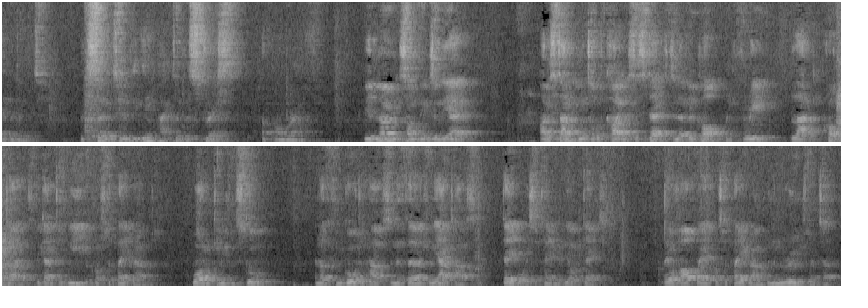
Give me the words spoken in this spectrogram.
evident, but so too the impact of the stress upon Ralph. We had known that something was in the air. I was standing on the top of Kiteless's steps at 11 o'clock when three black crocodiles began to weave across the playground, one coming from school, another from Gordon House, and the third from the outhouse, day boys who came at the old gate. They were halfway across the playground when the maroons went up.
